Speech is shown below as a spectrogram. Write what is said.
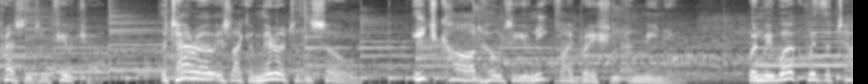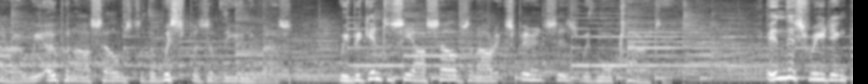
present and future. The tarot is like a mirror to the soul. Each card holds a unique vibration and meaning. When we work with the tarot, we open ourselves to the whispers of the universe. We begin to see ourselves and our experiences with more clarity. In this reading,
